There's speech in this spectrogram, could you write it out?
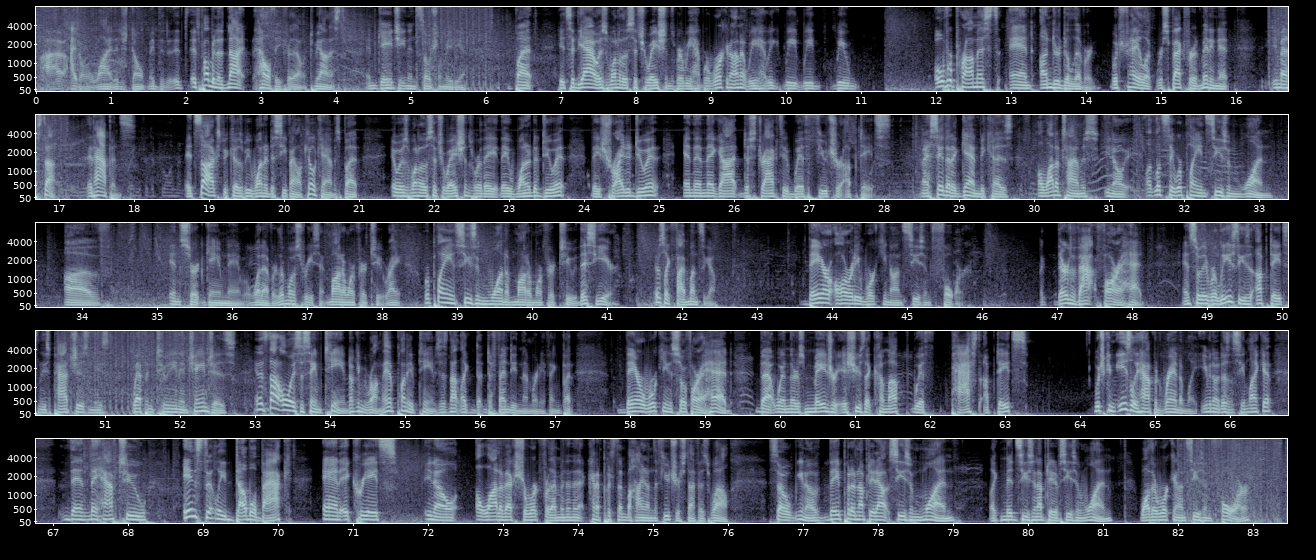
I, I, don't know why they just don't. Maybe it's, it's probably not healthy for them, to be honest, engaging in social media. But he said, yeah, it was one of those situations where we ha- we're working on it. We we we we we overpromised and underdelivered. Which, hey, look, respect for admitting it. You messed up. It happens. It sucks because we wanted to see final kill cams, but it was one of those situations where they they wanted to do it, they tried to do it, and then they got distracted with future updates and I say that again because a lot of times, you know, let's say we're playing season one of insert game name, or whatever, the most recent, Modern Warfare 2, right? We're playing season one of Modern Warfare 2 this year. It was like five months ago. They are already working on season four. Like they're that far ahead. And so they release these updates and these patches and these weapon tuning and changes. And it's not always the same team. Don't get me wrong. They have plenty of teams. It's not like defending them or anything. But they are working so far ahead that when there's major issues that come up with past updates, which can easily happen randomly, even though it doesn't seem like it, then they have to instantly double back and it creates, you know, a lot of extra work for them and then that kind of puts them behind on the future stuff as well. So, you know, they put an update out season 1, like mid-season update of season 1 while they're working on season 4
